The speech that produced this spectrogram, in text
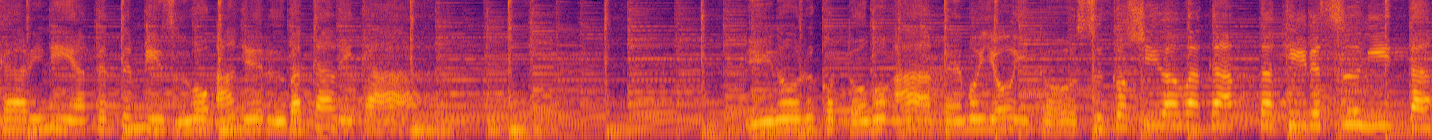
光に当てて水をあげるばかりか。祈ることもあってもよいと少しは分かった切れすぎた。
